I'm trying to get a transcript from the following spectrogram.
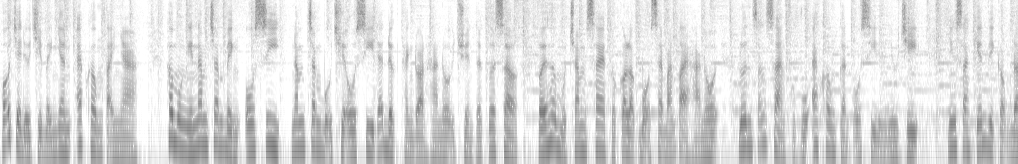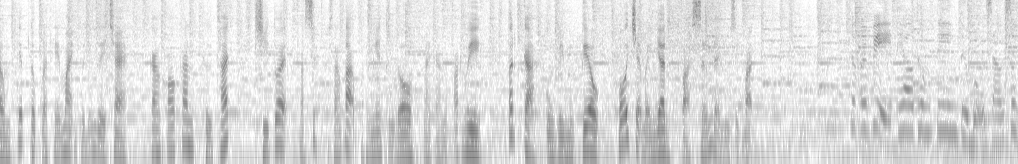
hỗ trợ điều trị bệnh nhân F0 tại nhà. Hơn 1.500 bình oxy, 500 bộ chia oxy đã được Thành đoàn Hà Nội chuyển tới cơ sở với hơn 100 xe thuộc câu lạc bộ xe bán tải Hà Nội luôn sẵn sàng phục vụ F0 cần oxy để điều trị. Những sáng kiến vì cộng đồng tiếp tục là thế mạnh của những người trẻ, càng khó khăn, thử thách, trí tuệ và sức sáng tạo của thanh niên thủ đô ngày càng được phát huy. Tất cả cùng vì mục tiêu hỗ trợ bệnh nhân và sớm đẩy lùi dịch bệnh. Thưa quý vị, theo thông tin từ Bộ Giáo dục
